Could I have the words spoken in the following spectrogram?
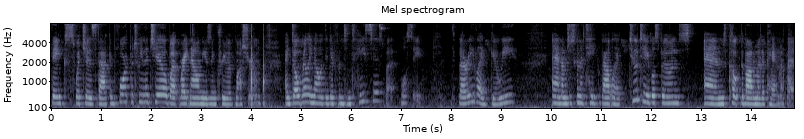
think, switches back and forth between the two, but right now I'm using cream of mushroom. I don't really know what the difference in taste is, but we'll see. It's very like gooey, and I'm just gonna take about like two tablespoons and coat the bottom of the pan with it.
